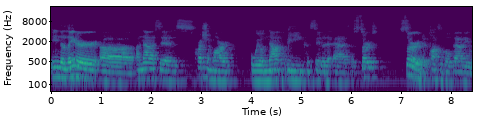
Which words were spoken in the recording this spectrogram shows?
in the later uh, analysis, question mark will not be considered as the third, third possible value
